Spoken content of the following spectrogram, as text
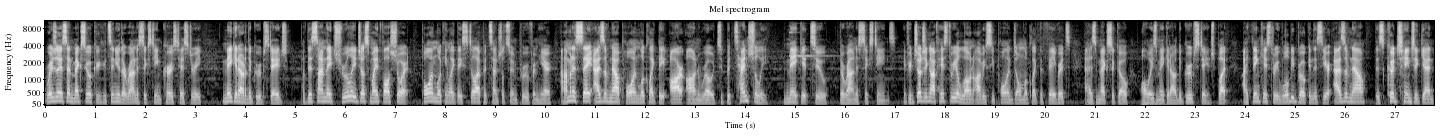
Originally, I said Mexico could continue their round of 16 cursed history, make it out of the group stage, but this time they truly just might fall short. Poland looking like they still have potential to improve from here. I'm going to say as of now, Poland look like they are on road to potentially make it to the round of 16s. If you're judging off history alone, obviously Poland don't look like the favorites as Mexico always make it out of the group stage. But I think history will be broken this year. As of now, this could change again.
